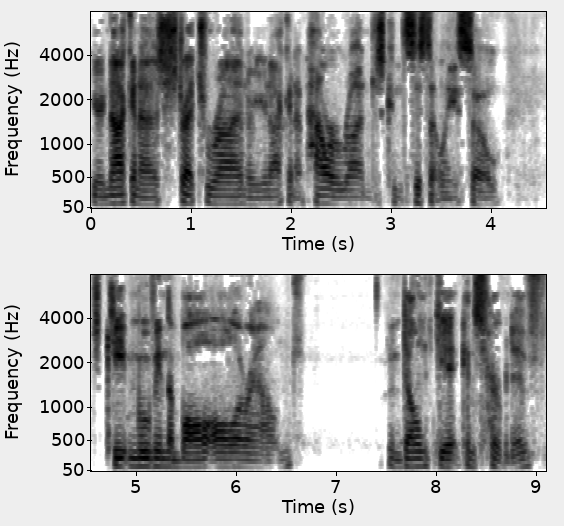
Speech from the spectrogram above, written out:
you're not going to stretch run or you're not going to power run just consistently. So just keep moving the ball all around don't get conservative.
